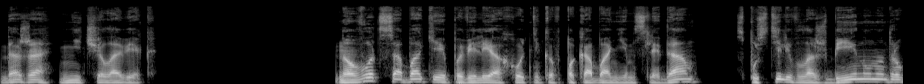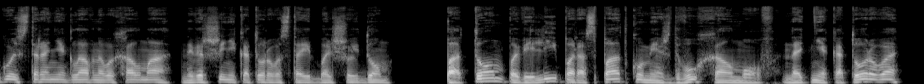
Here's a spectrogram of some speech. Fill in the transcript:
даже не человек. Но вот собаки повели охотников по кабаньим следам, спустили в ложбину на другой стороне главного холма, на вершине которого стоит большой дом, потом повели по распадку между двух холмов, на дне которого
